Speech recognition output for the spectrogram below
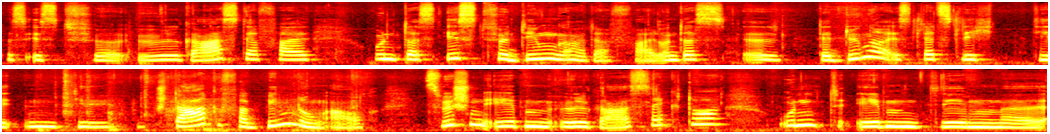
das ist für Öl, Gas der Fall und das ist für Dünger der Fall. Und das, äh, der Dünger ist letztlich die, die starke Verbindung auch zwischen eben Öl-Gas-Sektor und eben dem äh,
